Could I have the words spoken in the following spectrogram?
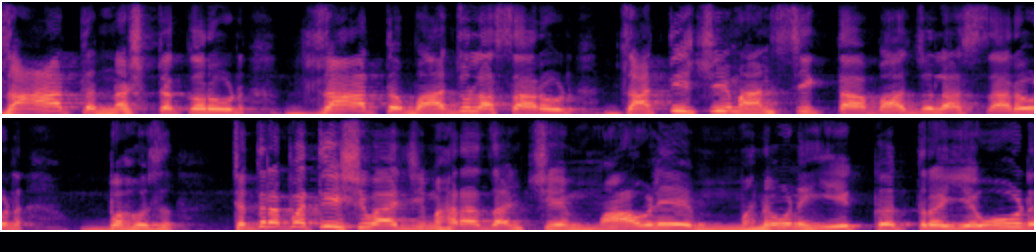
जात नष्ट करून जात बाजूला सारून जातीची मानसिकता बाजूला सारून बहु छत्रपती शिवाजी महाराजांचे मावळे म्हणून एकत्र येऊन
